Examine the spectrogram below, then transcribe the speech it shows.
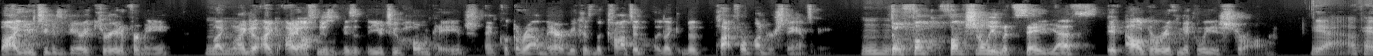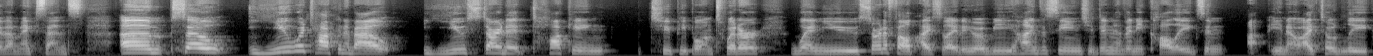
by YouTube is very curated for me. Like when I go, I, I often just visit the YouTube homepage and click around there because the content, like the platform understands me. Mm-hmm. So fun- functionally, let's say yes, it algorithmically is strong. Yeah. Okay, that makes sense. Um, so you were talking about you started talking to people on Twitter when you sort of felt isolated. You were behind the scenes. You didn't have any colleagues, and uh, you know, I totally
